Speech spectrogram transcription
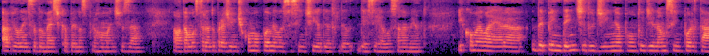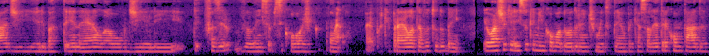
a violência doméstica apenas por romantizar. Ela tá mostrando pra gente como a Pamela se sentia dentro de, desse relacionamento, e como ela era dependente do Jim a ponto de não se importar de ele bater nela ou de ele fazer violência psicológica com ela, né? Porque pra ela tava tudo bem. Eu acho que é isso que me incomodou durante muito tempo, é que essa letra é contada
